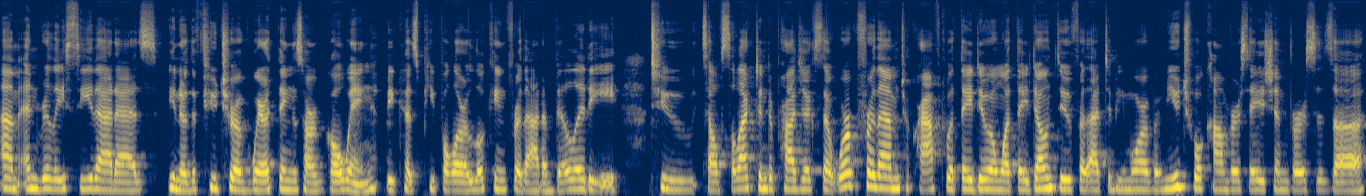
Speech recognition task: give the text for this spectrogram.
um, and really see that as you know the future of where things are going because people are looking for that ability to self-select into projects that work for them to craft what they do and what they don't do for that to be more of a mutual conversation versus a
